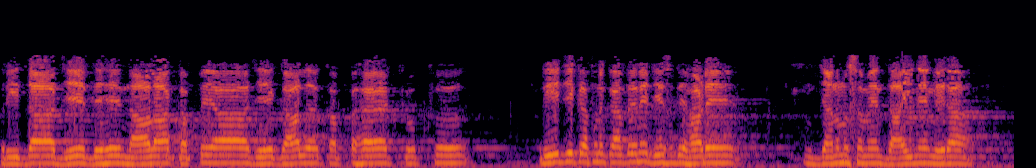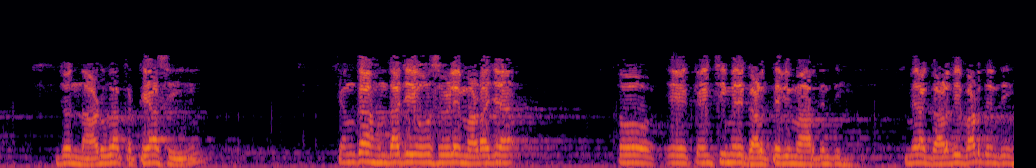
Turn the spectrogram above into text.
ਫਰੀਦਾ, ਜੇ ਦੇਹ ਨਾਲਾ ਕੱਪਿਆ, ਜੇ ਗਲ ਕੱਪ ਹੈ ਚੁੱਖ। ਫਰੀਦ ਜੀ ਕਥਨ ਕਰਦੇ ਨੇ, ਜਿਸ ਦਿਹਾੜੇ ਜਨਮ ਸਮੇਂ ਦਾਈ ਨੇ ਮੇਰਾ ਜੋ ਨਾੜੂਆ ਕੱਟਿਆ ਸੀ ਚੰਗਾ ਹੁੰਦਾ ਜੇ ਉਸ ਵੇਲੇ ਮਾੜਾ ਜਿਹਾ ਤੋ ਇਹ ਕੈਂਚੀ ਮੇਰੇ ਗਲ ਤੇ ਵੀ ਮਾਰ ਦਿੰਦੀ ਮੇਰਾ ਗਲ ਵੀ ਵੱਢ ਦਿੰਦੀ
